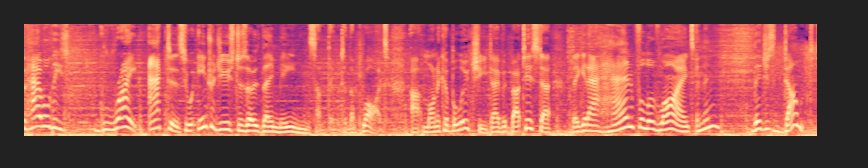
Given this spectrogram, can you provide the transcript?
you have all these great actors who are introduced as though they mean something to the plot. Uh, Monica Bellucci, David Bautista, they get a handful of lines and then they're just dumped.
